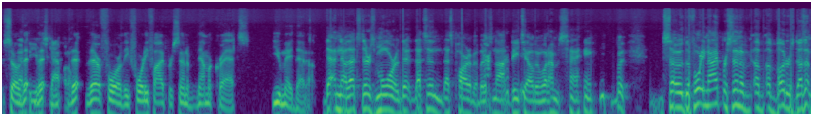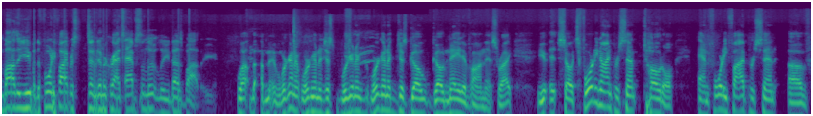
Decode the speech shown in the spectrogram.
so at th- the U.S. th- Capitol. th- therefore, the 45 percent of Democrats, you made that up. That no, that's there's more. That, that's in that's part of it, but it's not detailed in what I'm saying. but so the 49 percent of, of, of voters doesn't bother you, but the 45 percent of Democrats absolutely does bother you. Well, I mean, we're gonna we're gonna just we're gonna we're gonna just go go native on this, right? You, so it's 49 percent total and 45 percent of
